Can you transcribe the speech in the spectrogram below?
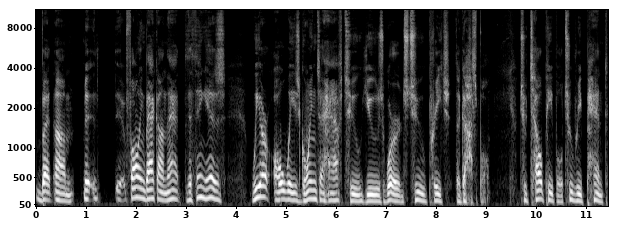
but um, falling back on that the thing is we are always going to have to use words to preach the gospel to tell people to repent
